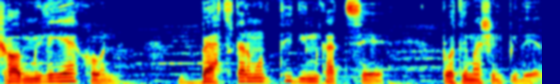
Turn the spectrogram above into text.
সব মিলিয়ে এখন ব্যস্ততার মধ্যেই দিন কাটছে প্রতিমা শিল্পীদের।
